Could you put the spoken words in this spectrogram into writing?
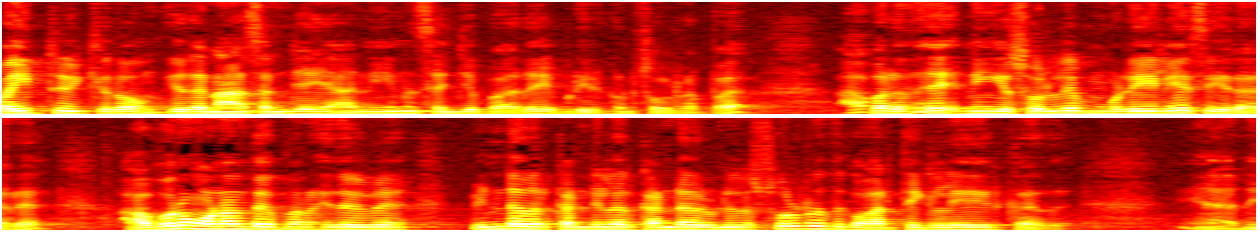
பயிற்றுவிக்கிறோம் இதை நான் செஞ்சேயா நீனும் செஞ்சு பாரு எப்படி இருக்குன்னு சொல்கிறப்ப அவர் அதை நீங்கள் சொல்லி மொழியிலே செய்கிறாரு அவரும் உணர்ந்த இது விண்டவர் கண்டிலர் கண்டவர் விண்டலர் சொல்கிறதுக்கு வார்த்தைகளே இருக்காது. அந்த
